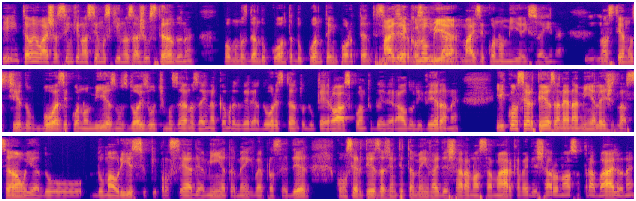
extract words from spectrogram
E então eu acho assim que nós temos que ir nos ajustando, né? vamos nos dando conta do quanto é importante mais economia, mais economia, isso aí, né? Uhum. Nós temos tido boas economias nos dois últimos anos aí na Câmara de Vereadores, tanto do Queiroz quanto do Everaldo Oliveira, né? E com certeza, né, na minha legislação e a do, do Maurício, que procede a minha também, que vai proceder, com certeza a gente também vai deixar a nossa marca, vai deixar o nosso trabalho, né?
